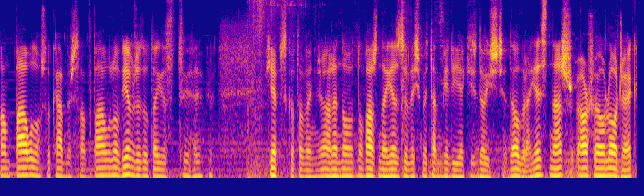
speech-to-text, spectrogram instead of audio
São Paulo, szukamy São Paulo. Wiem, że tutaj jest e, kiepsko to będzie, ale no, no ważne jest, żebyśmy tam mieli jakieś dojście. Dobra, jest nasz archeologek.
